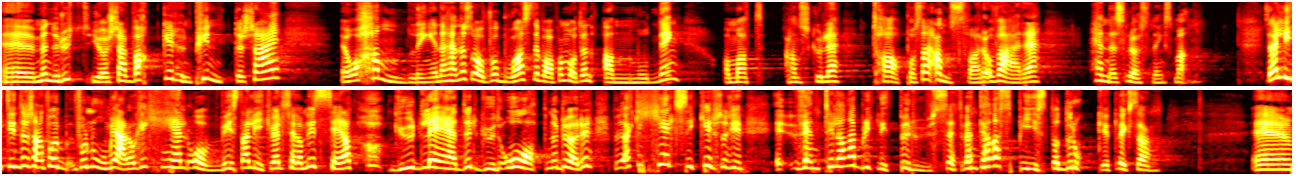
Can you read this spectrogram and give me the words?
Eh, men Ruth gjør seg vakker, hun pynter seg. Og handlingene hennes overfor Boas det var på en måte en anmodning om at han skulle ta på seg ansvaret og være hennes løsningsmann. Så det er litt interessant, For, for Noomi er nok ikke helt overbevist allikevel, selv om de ser at Gud leder, Gud åpner dører. Men du er ikke helt sikker. Så sier «Eh, vent til han er blitt litt beruset. Vent til han har spist og drukket. liksom. Eh,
